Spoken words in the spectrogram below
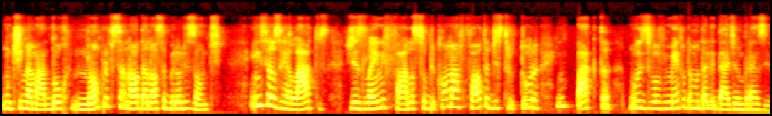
um time amador não profissional da nossa Belo Horizonte. Em seus relatos, Gislaine fala sobre como a falta de estrutura impacta no desenvolvimento da modalidade no Brasil.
